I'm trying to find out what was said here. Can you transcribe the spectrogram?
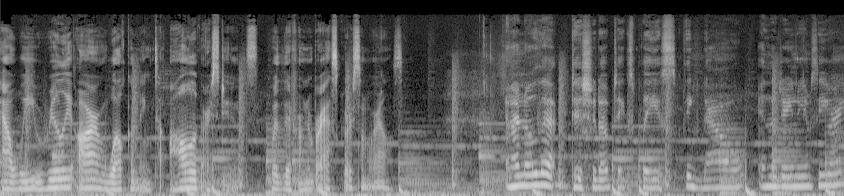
how we really are welcoming to all of our students, whether they're from Nebraska or somewhere else. And I know that Dish It Up takes place, I think now in the JGMC, right?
